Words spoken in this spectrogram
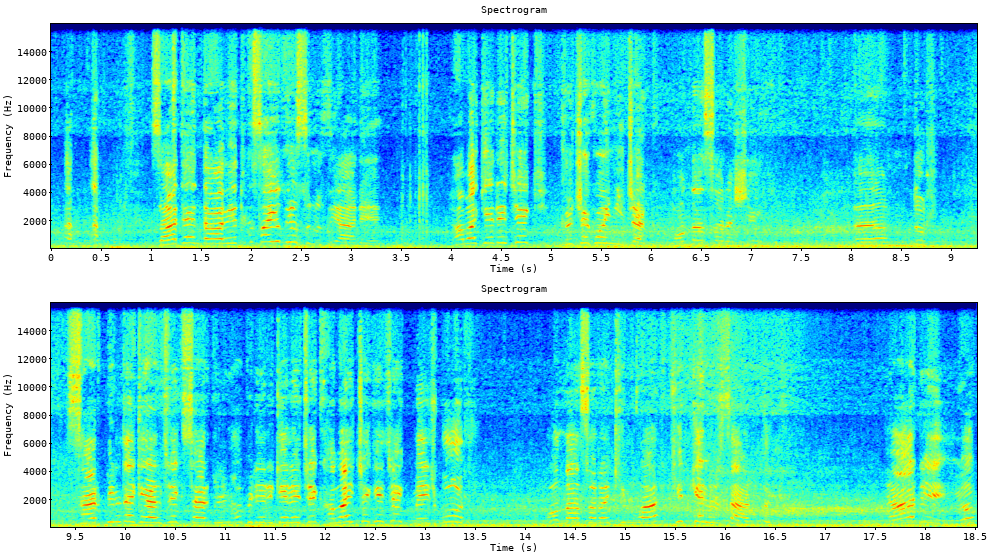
Zaten davetli sayılıyorsunuz yani. Hava gelecek, köçek oynayacak. Ondan sonra şey, dur. Serpil de gelecek, Serpil'in hobileri gelecek, halay çekecek mecbur. Ondan sonra kim var? Kim gelirse artık. Yani yok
